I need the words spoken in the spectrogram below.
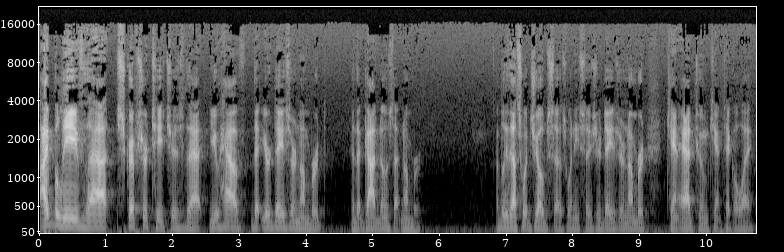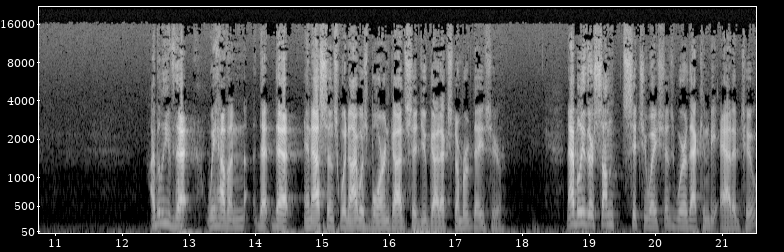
I believe that Scripture teaches that you have that your days are numbered, and that God knows that number. I believe that's what Job says when he says your days are numbered, can't add to them, can't take away. I believe that we have a that that in essence, when I was born, God said you've got X number of days here. And I believe there's some situations where that can be added to.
